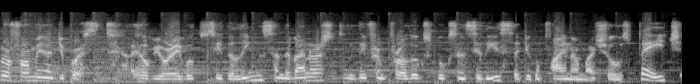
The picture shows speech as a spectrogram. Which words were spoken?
Performing at Your Best. I hope you are able to see the links and the banners to the different products, books, and CDs that you can find on my show's page.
